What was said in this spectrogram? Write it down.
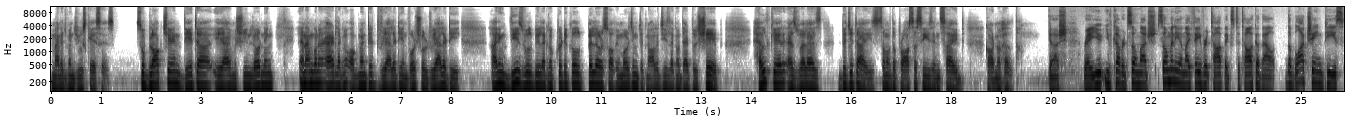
management use cases. So blockchain, data, AI, machine learning, and I'm going to add like you know, augmented reality and virtual reality. I think these will be like you know, critical pillars of emerging technologies like you know, that will shape healthcare as well as digitize some of the processes inside Cardinal Health. Gosh, Ray, you, you've covered so much, so many of my favorite topics to talk about. The blockchain piece,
